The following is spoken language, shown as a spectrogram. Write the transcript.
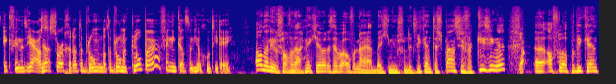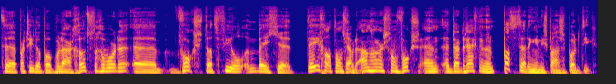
Ik vind het, ja, als ja. ze zorgen dat de, bron, dat de bronnen kloppen... vind ik dat een heel goed idee. Ander nieuws van vandaag. Nick, jij wil het hebben over nou ja, een beetje nieuws van dit weekend. De Spaanse verkiezingen. Ja. Uh, afgelopen weekend uh, Partido Popular grootste geworden. Uh, Vox, dat viel een beetje tegen, althans ja. voor de aanhangers van Vox. En daar dreigt nu een padstelling in die Spaanse politiek.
